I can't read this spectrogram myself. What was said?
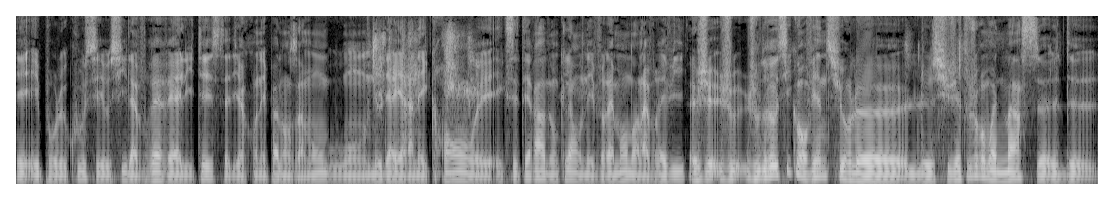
Et, et, pour le coup c'est aussi la vraie réalité, c'est-à-dire qu'on n'est pas dans un monde où on est derrière un écran etc. Donc là, on est vraiment dans la vraie vie. Je, voudrais aussi qu'on revienne sur le, le, sujet, toujours au mois de mars, de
